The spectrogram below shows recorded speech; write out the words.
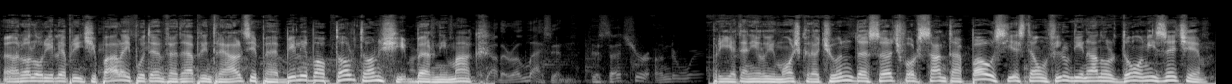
În rolurile principale îi putem vedea printre alții pe Billy Bob Thornton și Bernie Mac. Prietenii lui Moș Crăciun, The Search for Santa Paus, este un film din anul 2010.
